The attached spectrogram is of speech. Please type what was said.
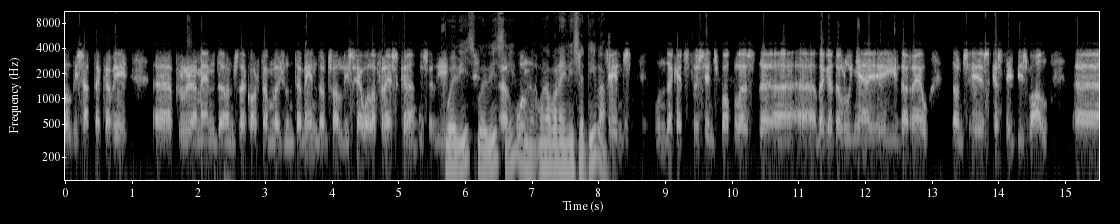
el dissabte que ve eh, programem, doncs, d'acord amb l'Ajuntament, doncs, el Liceu a la Fresca, és a dir, Ho he vist, ho he vist, sí, una, una bona iniciativa. 300, un d'aquests 300 pobles de, eh, de Catalunya i d'arreu doncs és Castellbisbal. Eh,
